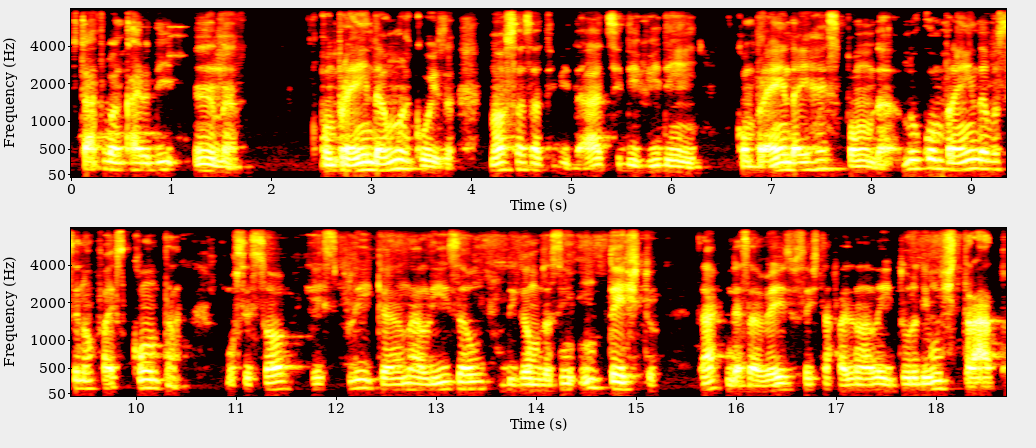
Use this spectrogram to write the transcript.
Extrato bancário de Ana. Compreenda uma coisa: nossas atividades se dividem em compreenda e responda. No compreenda você não faz conta, você só explica, analisa, digamos assim, um texto, tá? Dessa vez você está fazendo a leitura de um extrato.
